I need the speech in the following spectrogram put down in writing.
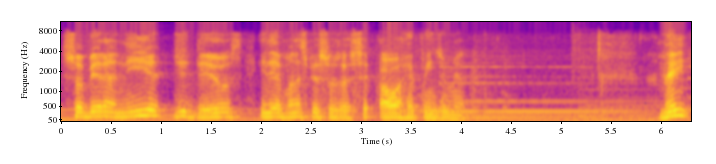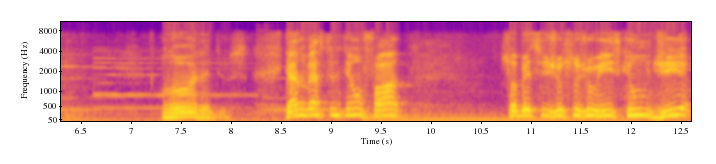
soberania de Deus e levando as pessoas ao arrependimento. Amém? Glória a Deus. E aí no verso 31 fala sobre esse justo juiz que um dia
